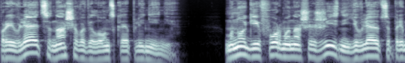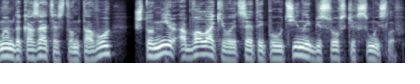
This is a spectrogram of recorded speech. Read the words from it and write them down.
Проявляется наше вавилонское пленение. Многие формы нашей жизни являются прямым доказательством того, что мир обволакивается этой паутиной бесовских смыслов.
